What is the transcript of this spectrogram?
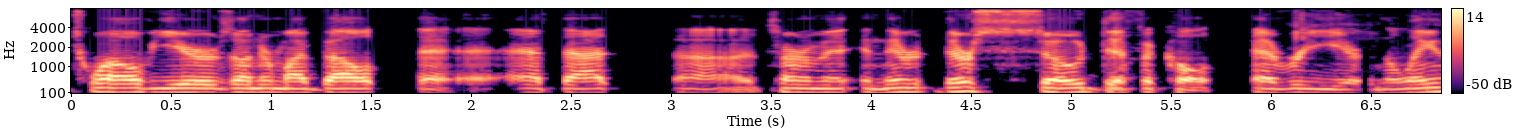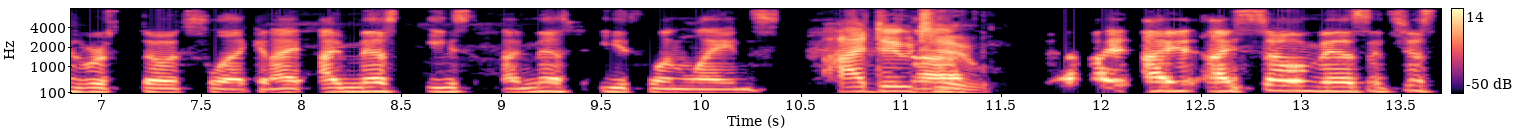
12 years under my belt at, at that uh, tournament, and they're they're so difficult every year, and the lanes were so slick, and I I miss East I miss Eastland lanes. I do uh, too. Uh, I, I I so miss. It's just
